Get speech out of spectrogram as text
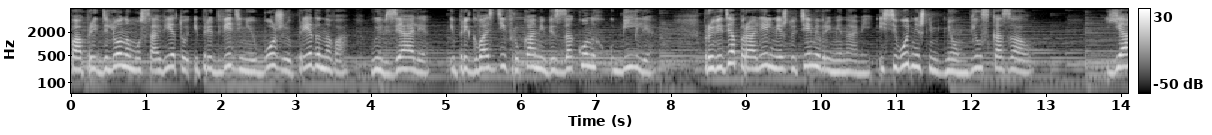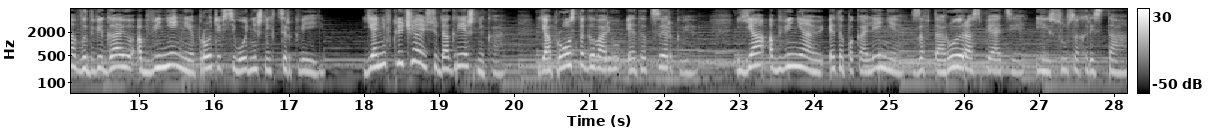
по определенному совету и предведению Божию преданного вы взяли, и, пригвоздив руками беззаконных, убили. Проведя параллель между теми временами и сегодняшним днем, Билл сказал, «Я выдвигаю обвинение против сегодняшних церквей. Я не включаю сюда грешника, я просто говорю это церкви. Я обвиняю это поколение за второе распятие Иисуса Христа».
